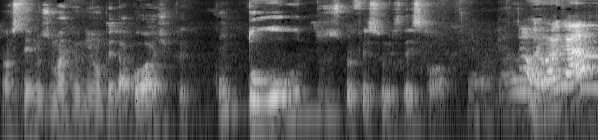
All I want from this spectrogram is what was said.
nós temos uma reunião pedagógica com todos os professores da escola. É uma Não, eu galera. agarro.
